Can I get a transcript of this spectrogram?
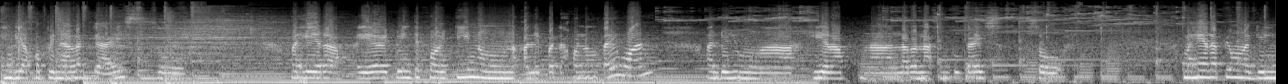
hindi ako pinalag guys. So, mahirap. Year 2014, nung nakalipad ako ng Taiwan, ando yung mga hirap na naranasan ko guys. So, mahirap yung naging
